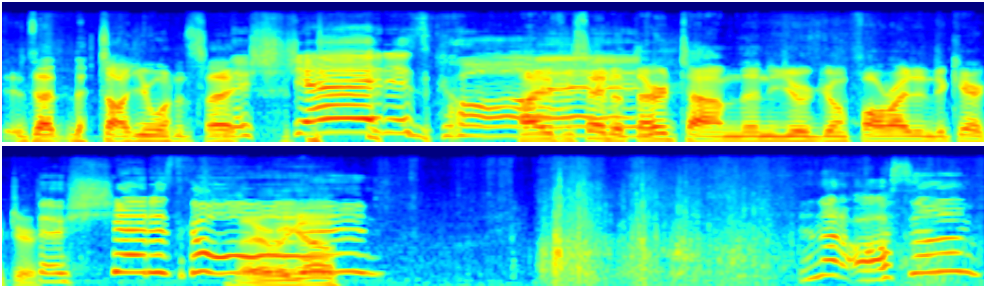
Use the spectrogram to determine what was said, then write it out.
Is that, that's all you want to say? The shed is gone. Uh, if you say it a third time, then you're going to fall right into character. The shed is gone. There we go. Isn't that awesome?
